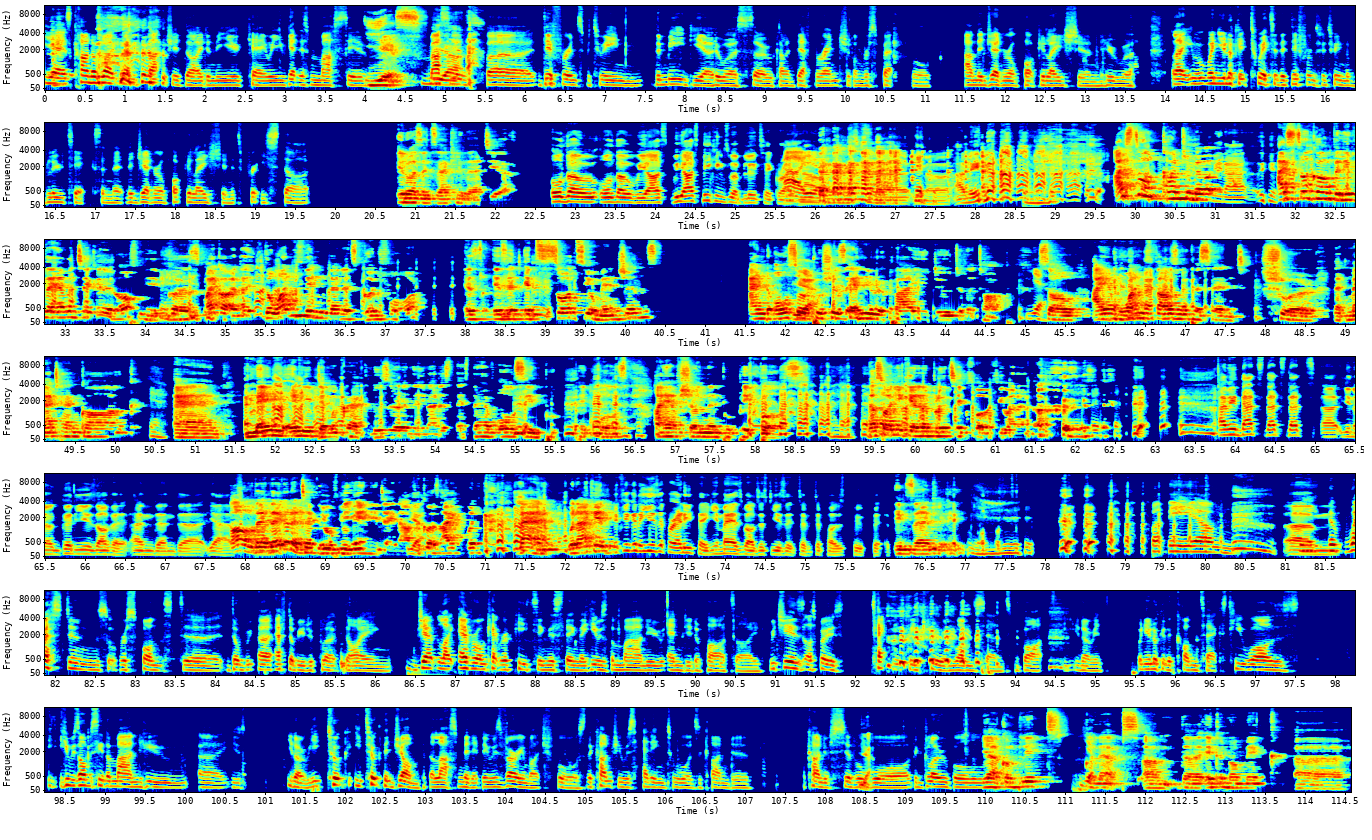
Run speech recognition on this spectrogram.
Yeah, it's kind of like when Thatcher died in the UK, where you get this massive, yes, massive uh, difference between the media, who are so kind of deferential and respectful, and the general population, who uh, like when you look at Twitter, the difference between the blue ticks and the, the general population, it's pretty stark. It was exactly that, yeah. Although, although we are we are speaking to a blue tick right Ah, now, yeah, uh, you know, I mean, I still can't remember. I mean, I, I still can't believe they haven't taken it off me because my god, the, the one thing that it's good for is is it it sorts your mentions and also Yeah. pushes any reply you do to the top. Yeah. So I am one thousand percent sure that Matt Hancock Yeah. and name any Democrat loser in the United States, they have all seen poop pig balls. I have shown them poop pig balls. That's why you get a blue tick for if you want to know. I mean, that's that's that's uh, you know good use of it, and and uh, yeah. Oh, they, they're gonna take it You- off you- me any day now Yeah. because I when man when I can if you're gonna use it for anything, you may as well just use it to, to post poop. exactly. but the um um, the, the Western sort of response to w, uh, F.W. de Klerk dying, Je- like everyone kept repeating this thing that he was the man who ended apartheid, which is, I suppose, technically true in one sense, but you know, it's when you look at the context, he was he, was obviously the man who uh, you know, he took he took the jump at the last minute, but it was very much forced. The country was heading towards a kind of a kind of civil Yeah. war. The global Yeah, complete Yeah. collapse. Um, the economic uh,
